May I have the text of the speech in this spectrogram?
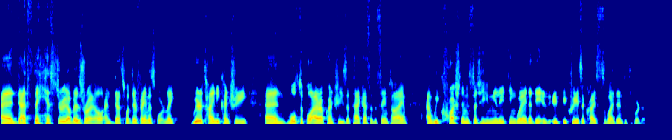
And that's the history of Israel, and that's what they're famous for. Like we're a tiny country, and multiple Arab countries attack us at the same time, and we crush them in such a humiliating way that they it, it creates a crisis of identity for them.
